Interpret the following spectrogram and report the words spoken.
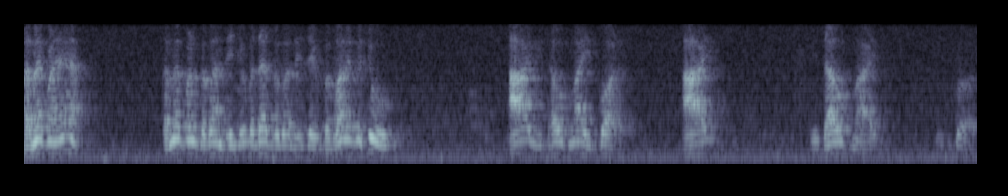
તમે પણ હે. તમે પણ ભગવાન થઈ જાય બધા જ ભગવાન થઈ જાય ભગવાન એટલે શું? I without my is God I without my is God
